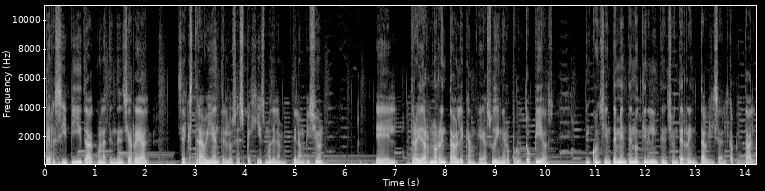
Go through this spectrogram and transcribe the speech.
percibida con la tendencia real, se extravía entre los espejismos de la, ambición. El trader no rentable canjea su dinero por utopías. Inconscientemente no tiene la intención de rentabilizar el capital.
